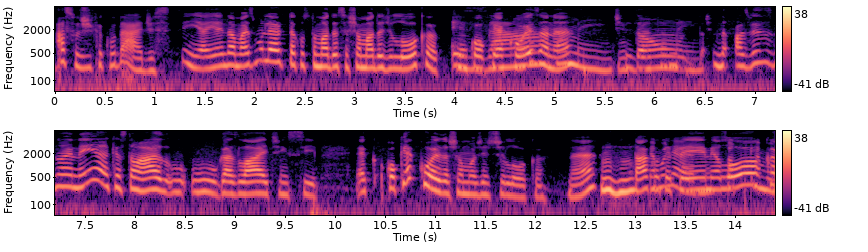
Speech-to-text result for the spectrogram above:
as suas dificuldades. Sim, e aí ainda mais mulher que tá acostumada a ser chamada de louca com qualquer coisa, né? Exatamente, Então, exatamente. às vezes não é nem a questão, ah, o, o gaslight em si. É qualquer coisa chama a gente de louca, né? Uhum. Tá É com mulher, TPM né? é porque louca,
